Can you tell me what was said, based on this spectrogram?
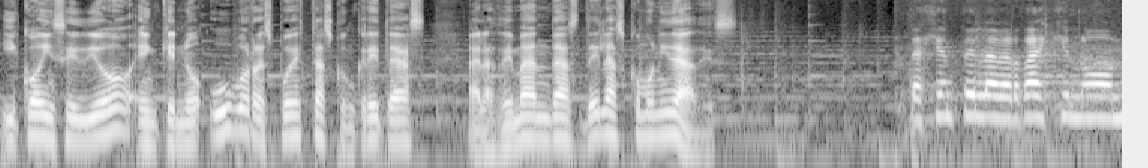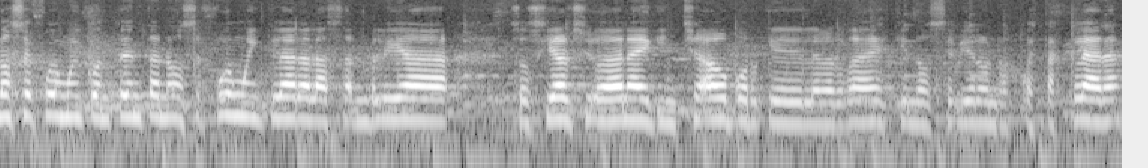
y coincidió en que no hubo respuestas concretas a las demandas de las comunidades. La gente la verdad es que no, no se fue muy contenta, no se fue muy clara la Asamblea Social Ciudadana de Quinchao porque la verdad es que no se vieron respuestas claras,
